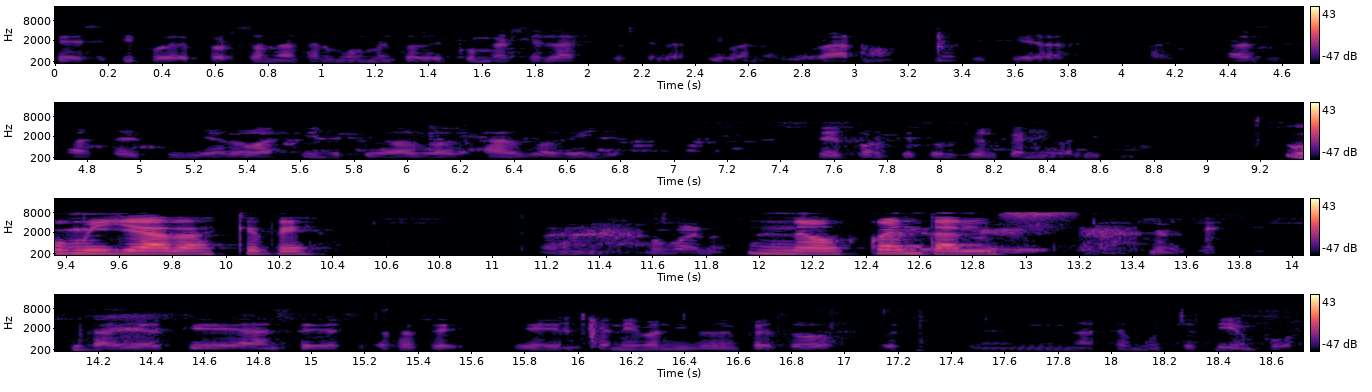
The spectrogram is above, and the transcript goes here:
de ese tipo de personas al momento de comérselas, pues se las iban a llevar, ¿no? No sé si has, has, estudiado o has investigado algo, de ello, de por qué surgió el canibalismo. Humillada, quedé. bueno. No, cuéntanos. ¿Sabías que antes, o sea, el canibalismo empezó pues en hace mucho tiempo,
